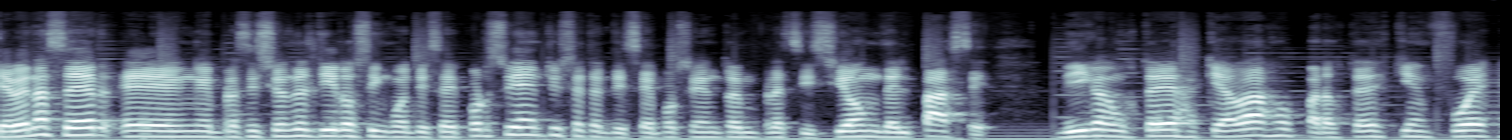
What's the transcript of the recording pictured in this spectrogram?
que Benacer en precisión del tiro 56% y 76% en precisión del pase. Digan ustedes aquí abajo para ustedes quién fue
